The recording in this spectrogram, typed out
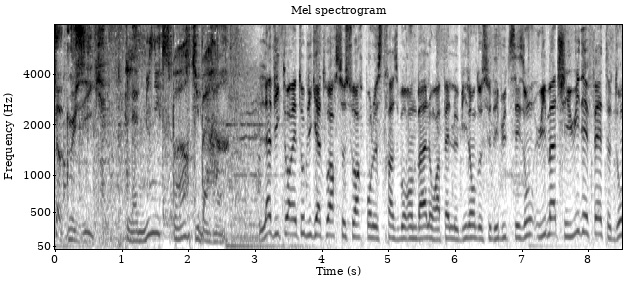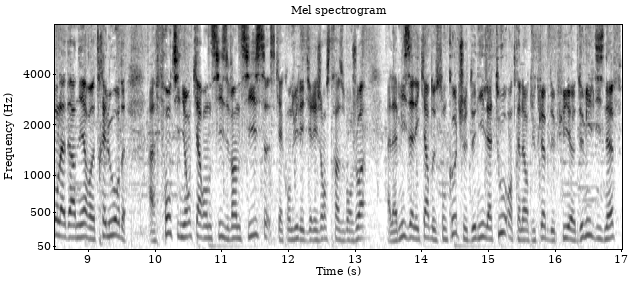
Top musique. La Minute Sport du Barin. La victoire est obligatoire ce soir pour le Strasbourg Handball. On rappelle le bilan de ce début de saison. 8 matchs et 8 défaites, dont la dernière très lourde à Frontignan 46-26, ce qui a conduit les dirigeants strasbourgeois à la mise à l'écart de son coach Denis Latou, entraîneur du club depuis 2019.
